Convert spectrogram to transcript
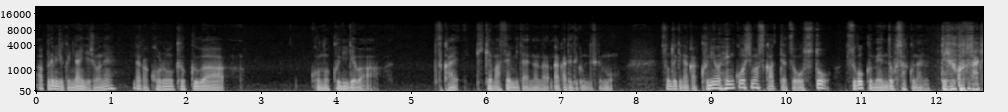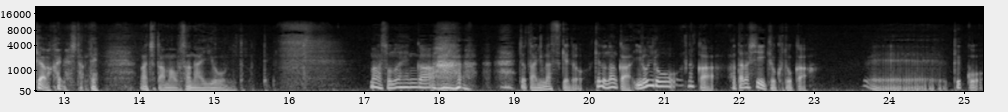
Apple Music にないんでしょうね。なんか、この曲は、この国では、使え、聞けませんみたいな、なんか出てくるんですけども、その時なんか、国を変更しますかってやつを押すと、すごくめんどくさくなるっていうことだけは分かりましたんで、まあちょっとあんま押さないようにと思って。まあその辺が ちょっとありますけど、けどなんかいろいろなんか新しい曲とか、えー、結構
